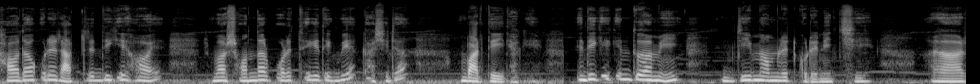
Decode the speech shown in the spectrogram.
খাওয়া দাওয়া করে রাত্রের দিকে হয় বা সন্ধ্যার পরের থেকে দেখবে কাশিটা বাড়তেই থাকে। এদিকে কিন্তু আমি ডিম আমলেট করে নিচ্ছি। আর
